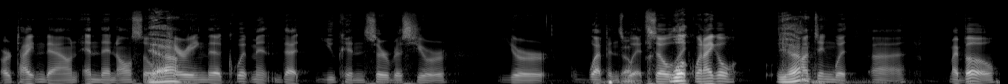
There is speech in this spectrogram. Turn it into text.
are tightened down, and then also Yeah. carrying the equipment that you can service your your weapons Yeah. with. So Well- like when I go Yeah. hunting with uh, my bow,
